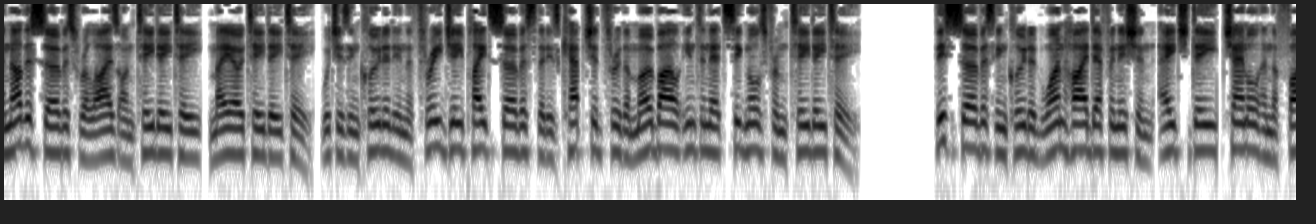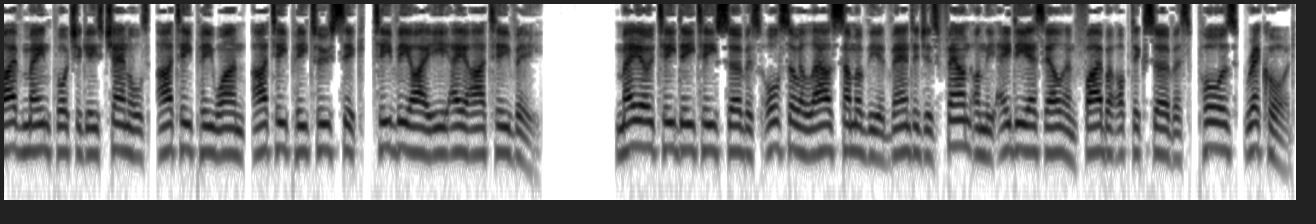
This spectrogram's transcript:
Another service relies on TDT, MEO TDT, which is included in the 3G plates service that is captured through the mobile Internet signals from TDT. This service included one high-definition HD channel and the five main Portuguese channels, RTP1, RTP2 SIC, TVIEA-RTV. MEO TDT service also allows some of the advantages found on the ADSL and fiber optic service pause, record,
